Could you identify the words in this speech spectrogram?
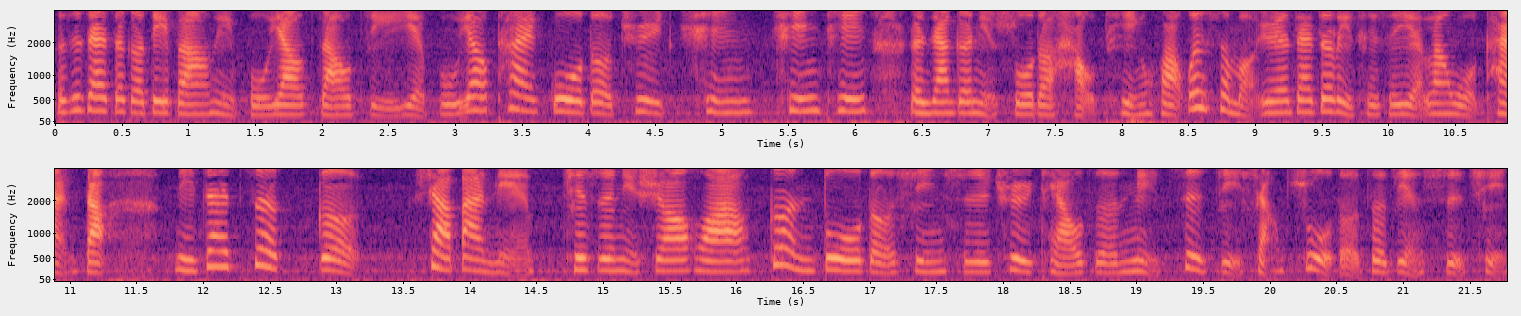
可是在这个地方，你不要着急，也不要太过的去倾倾听人家跟你说的好听话。为什么？因为在这里其实也让我看到，你在这个。下半年，其实你需要花更多的心思去调整你自己想做的这件事情，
